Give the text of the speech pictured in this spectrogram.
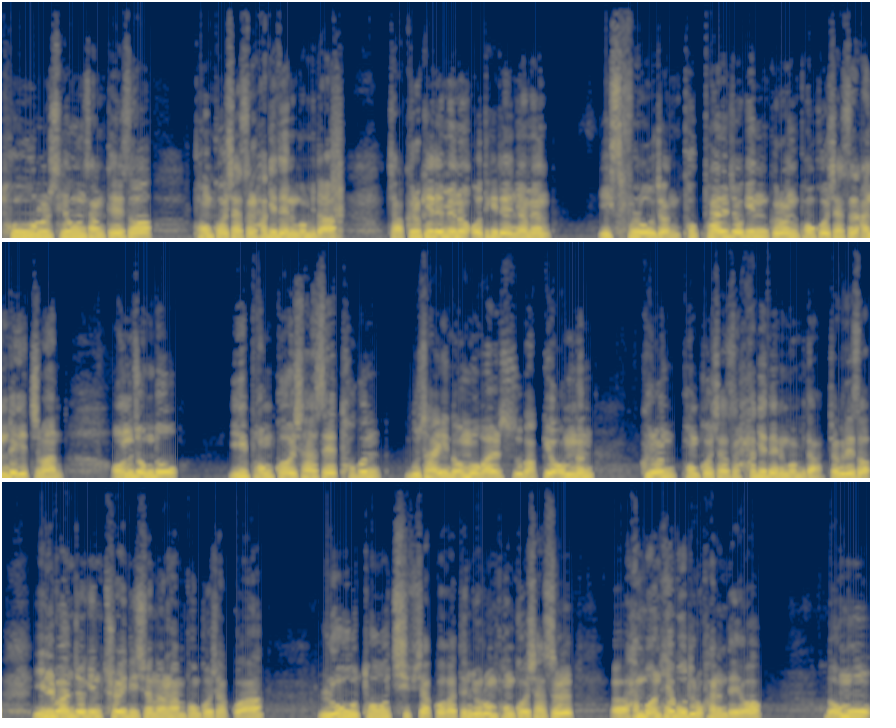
토우를 세운 상태에서 벙커샷을 하게 되는 겁니다. 자, 그렇게 되면 어떻게 되냐면 익스플로전, 폭발적인 그런 벙커샷은 안 되겠지만 어느 정도 이 벙커샷의 턱은 무사히 넘어갈 수밖에 없는 그런 벙커샷을 하게 되는 겁니다. 자, 그래서 일반적인 트레디셔널한 벙커샷과 로우 토우 칩샷과 같은 이런 벙커샷을 어, 한번 해보도록 하는데요. 너무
